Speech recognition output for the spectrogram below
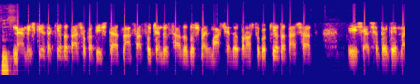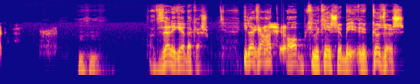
meg. Nem, és kértek kiadatásokat is, tehát Lánszászó csendőr százados, meg más csendőrparancsnokok kiadatását, és ez se történt meg. Uh-huh. Hát ez elég érdekes. Illetve hát a későbbi közös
